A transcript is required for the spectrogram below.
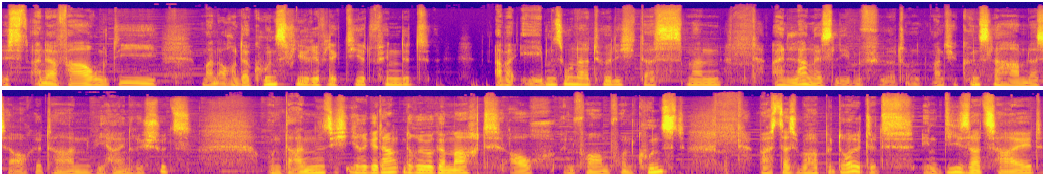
ist eine Erfahrung, die man auch in der Kunst viel reflektiert findet. aber ebenso natürlich, dass man ein langes Leben führt. Und manche Künstler haben das ja auch getan, wie Heinrich Schütz. Und dann sich ihre Gedanken darüber gemacht, auch in Form von Kunst, was das überhaupt bedeutet, in dieser Zeit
